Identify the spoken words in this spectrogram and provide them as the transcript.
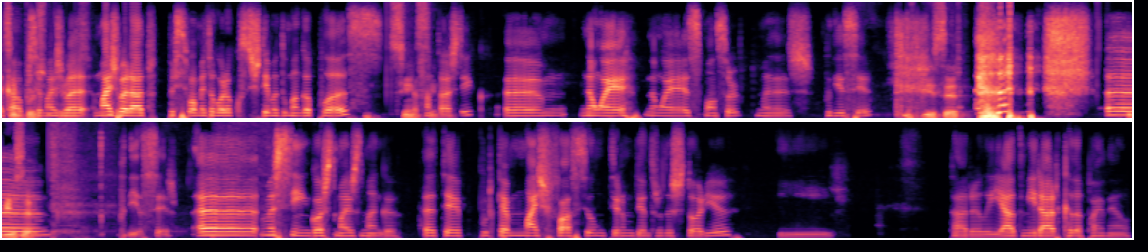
Acaba por pois, ser mais, é ba- mais barato, principalmente agora com o sistema do Manga Plus. Sim, é sim. fantástico. Um, não, é, não é sponsored, mas podia ser. Podia ser. Podia ser. Podia ser. Ah, mas sim, gosto mais de manga. Até porque é mais fácil meter-me dentro da história e estar ali a admirar cada painel.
